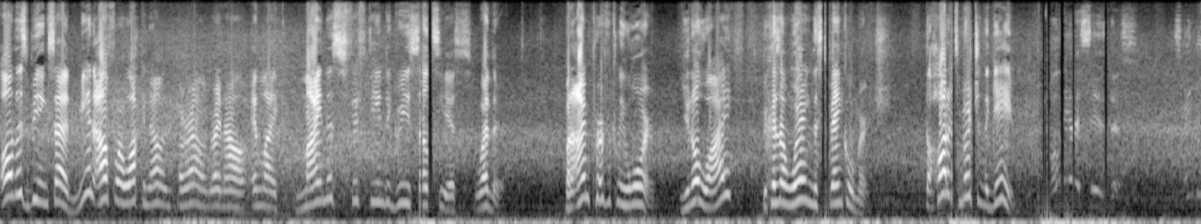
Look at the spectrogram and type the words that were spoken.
all this being said, me and Alpha are walking out around right now in like minus 15 degrees Celsius weather, but I'm perfectly warm. You know why? Because I'm wearing the Spanko merch, the hottest merch in the game. All I gotta say is this. Spanko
